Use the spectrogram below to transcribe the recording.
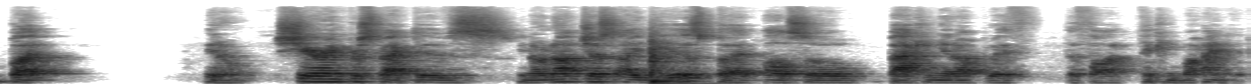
But, you know, sharing perspectives, you know, not just ideas, but also backing it up with the thought, thinking behind it.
